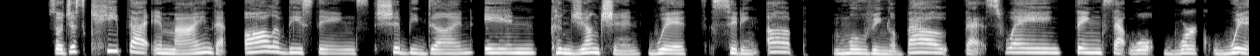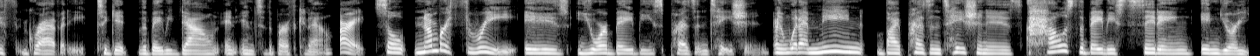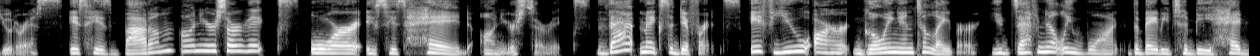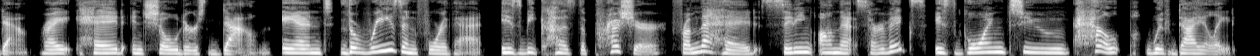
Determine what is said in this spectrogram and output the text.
So just keep that in mind that all of these things should be done in conjunction with sitting up, moving about, that swaying, things that will work with gravity to get the baby down and into the birth canal. All right. So number three is your baby's presentation. And what I mean by presentation is how is the baby sitting in your uterus? Is his bottom on your cervix or is his head on your cervix? That makes a difference. If you are going into labor, you definitely want the baby to be head down, right? Head and shoulders down. And the reason for that is because the pressure from the head sitting on that cervix is going to help with dilating.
